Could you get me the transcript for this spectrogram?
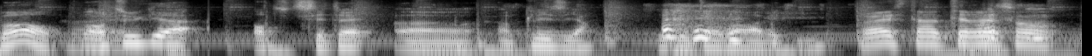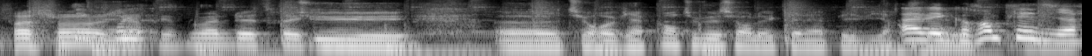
Bon, en tout cas, en tout- c'était euh, un plaisir de t'avoir avec nous. Ouais, c'était intéressant. Franchement, j'ai appris pas mal de trucs. Tu, euh, tu reviens quand tu veux sur le canapé virtuel. Avec grand plaisir.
